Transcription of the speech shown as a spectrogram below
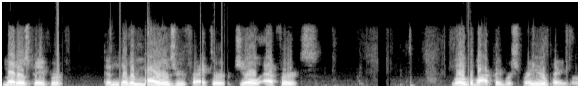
Meadows paper. Got another Marlins refractor, Joel Efforts. Vogelbach paper, Springer paper.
